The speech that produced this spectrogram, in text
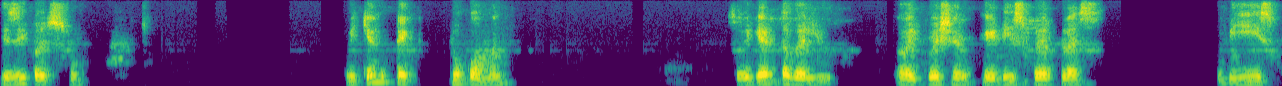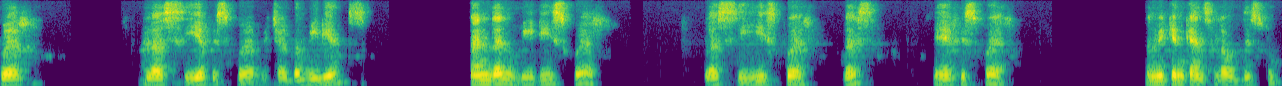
is equals to, we can take two common. So we get the value uh, equation AD square plus BE square plus CF square, which are the medians, and then BD square plus CE square plus AF square. And we can cancel out this too.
